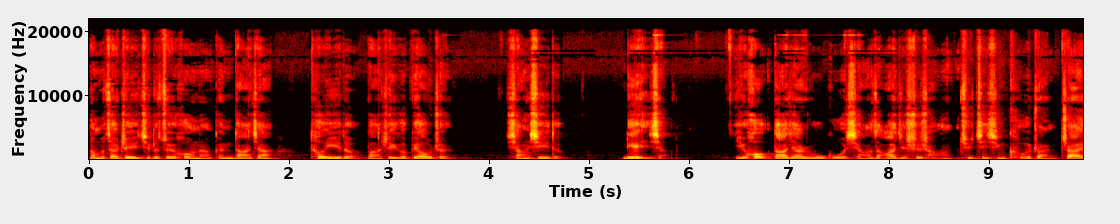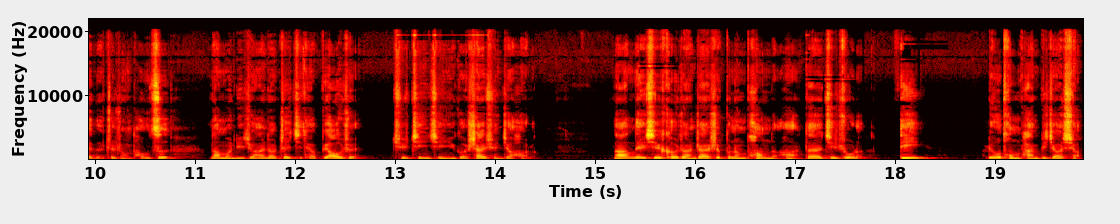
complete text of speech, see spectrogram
那么在这一集的最后呢，跟大家特意的把这个标准详细的列一下。以后大家如果想要在二级市场去进行可转债的这种投资，那么你就按照这几条标准去进行一个筛选就好了。那哪些可转债是不能碰的啊？大家记住了，第一，流通盘比较小。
